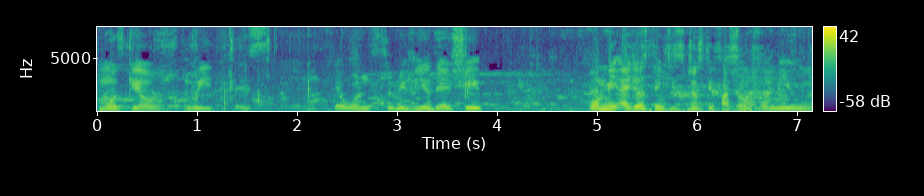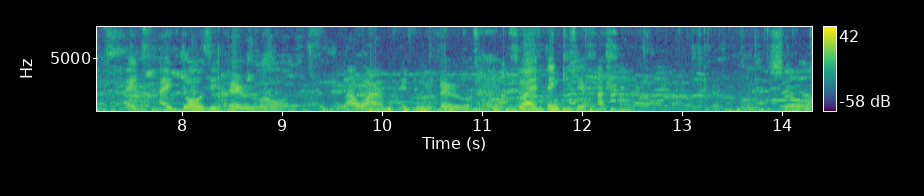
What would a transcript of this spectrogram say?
most girls do it because they want to reveal their shape. For me, I just think it's just a fashion for me. oh. I I does it very well. That one I do it very well. So I think it's a fashion. So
